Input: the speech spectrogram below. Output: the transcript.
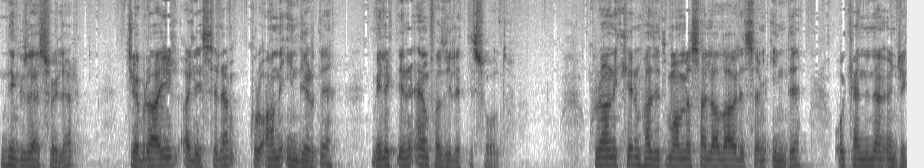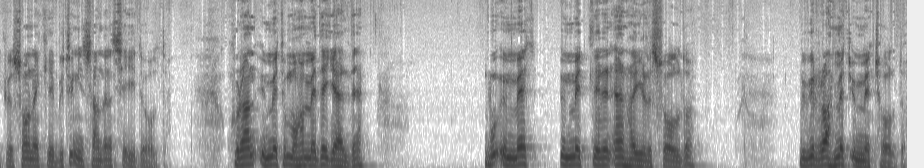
ne güzel söyler. Cebrail aleyhisselam Kur'an'ı indirdi. Meleklerin en faziletlisi oldu. Kur'an-ı Kerim Hazreti Muhammed sallallahu aleyhi ve sellem indi. O kendinden önceki ve sonraki bütün insanların seyidi oldu. Kur'an ümmeti Muhammed'e geldi. Bu ümmet ümmetlerin en hayırlısı oldu. Bu bir rahmet ümmeti oldu.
